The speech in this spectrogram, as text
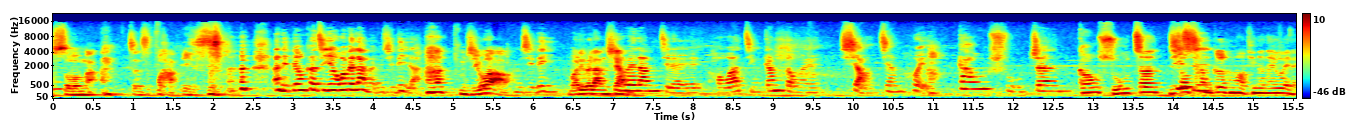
说嘛，真是不好意思。啊，你不用客气，因为我要揽的不是你啦，啊，不是我哦，不是你，无你要让我啥？要揽一个让我真感动的小江惠高淑珍。高淑珍，你说唱歌很好听的那一位呢？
